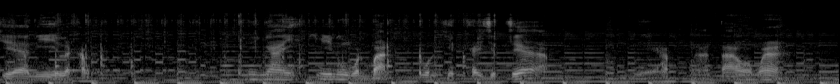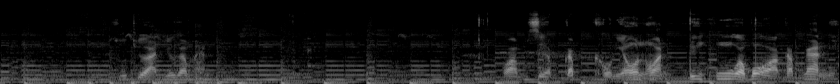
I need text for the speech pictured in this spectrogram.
แค่นี้แหละครับง่ายๆเมนูวันบานบนเห็ดไข่เสร็จแซ่บนี่ครับหน้าตาออกมาสุดยอดอยู่กับมันความเสือบกับข้าวเหนียวห่อนๆดึงหูก็บ่อกับงานนี่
